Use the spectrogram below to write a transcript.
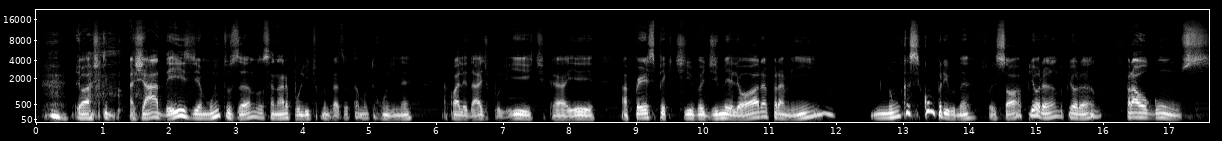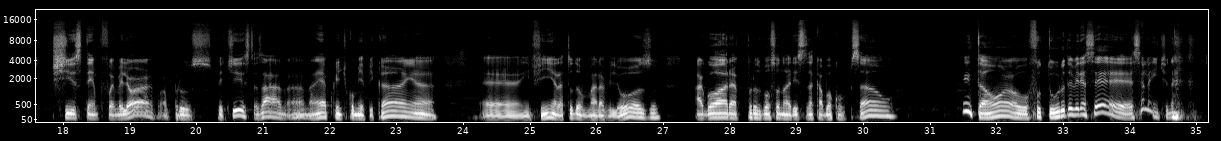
eu acho que já desde muitos anos o cenário político no Brasil tá muito ruim, né? A qualidade política e a perspectiva de melhora, pra mim, nunca se cumpriu, né? Foi só piorando, piorando. Para alguns, X tempo foi melhor. Para os petistas, ah, na, na época a gente comia picanha, é, enfim, era tudo maravilhoso. Agora, para os bolsonaristas, acabou a corrupção. Então, o futuro deveria ser excelente, né?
